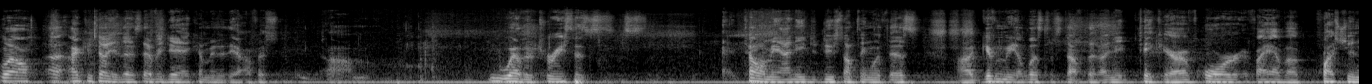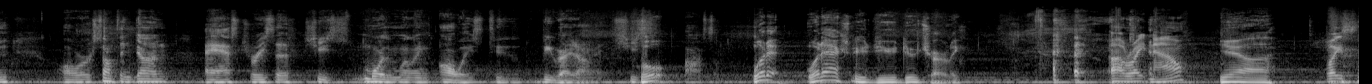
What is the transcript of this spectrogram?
Well, uh, I can tell you this: every day I come into the office, um, whether Teresa's telling me I need to do something with this, uh, giving me a list of stuff that I need to take care of, or if I have a question or something done, I ask Teresa. She's more than willing always to be right on it. She's Well- awesome. What what actually do you do, Charlie? Uh, right now, Yeah. well, he's,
